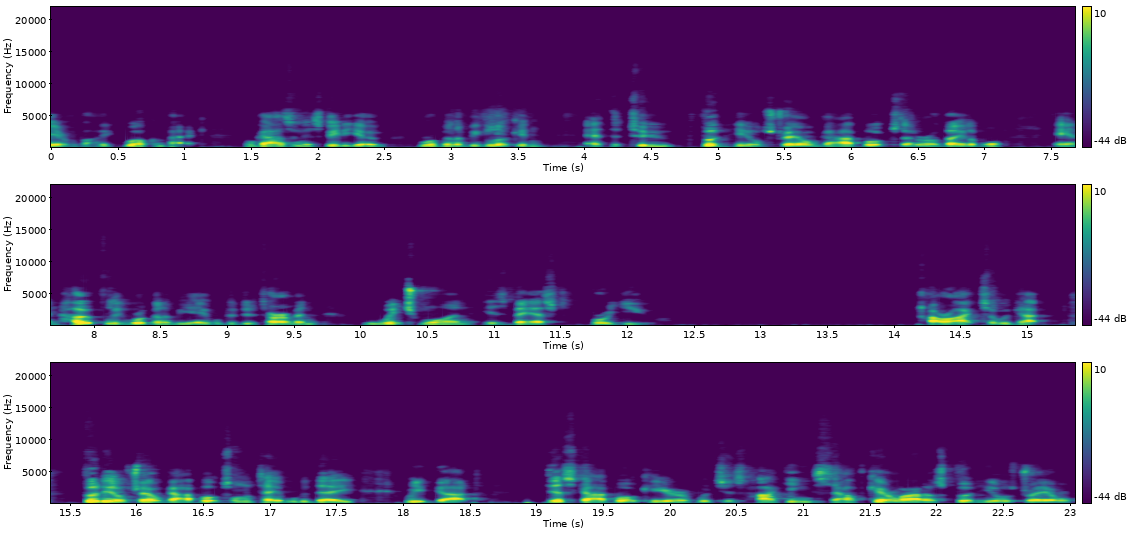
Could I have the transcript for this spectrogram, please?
Hey everybody, welcome back. Well guys, in this video, we're going to be looking at the two Foothills Trail guidebooks that are available, and hopefully we're going to be able to determine which one is best for you. All right, so we've got Foothills Trail guidebooks on the table today. We've got this guidebook here, which is Hiking South Carolina's Foothills Trail,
